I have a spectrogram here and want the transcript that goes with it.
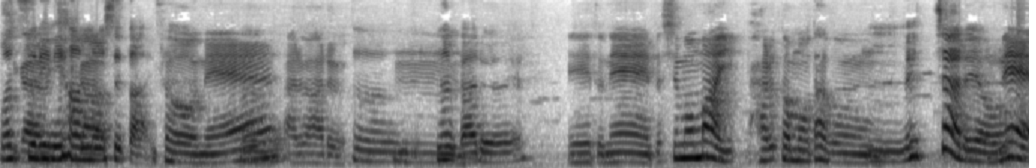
祭りに反応してた。た。そうね、うん。あるある。ううん。ん。なんかある？えーとね私もまあ春とも多う分、ん、めっちゃあるよ。ね。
